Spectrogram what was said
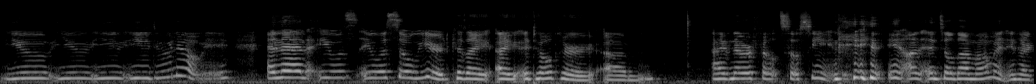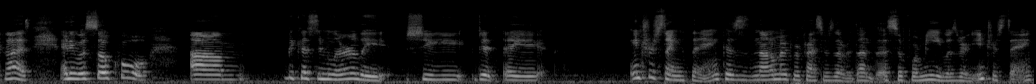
you you you you do know me. And then it was it was so weird because I, I I told her um. I've never felt so seen until that moment in her class, and it was so cool. Um, because similarly, she did a interesting thing because none of my professors ever done this, so for me it was very interesting.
